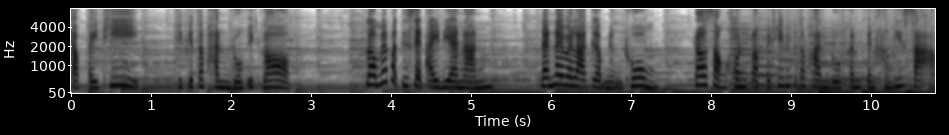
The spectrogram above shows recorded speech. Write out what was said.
กลับไปที่พิพิธภัณฑ์รูฟอีกรอบ เราไม่ปฏิเสธไอเดียนั้น และในเวลาเกือบหนึ่งทุ่ม เราสองคนกลับไปที่พิพิธภัณฑ์รูฟกันเป็นครั้งที่สาม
